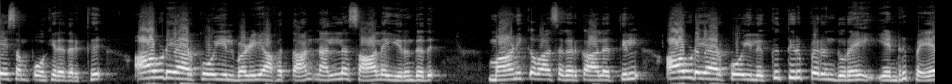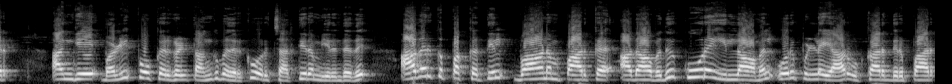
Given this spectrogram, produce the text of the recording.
தேசம் போகிறதற்கு ஆவுடையார் கோயில் வழியாகத்தான் நல்ல சாலை இருந்தது. மாணிக்கவாசகர் காலத்தில் ஆவுடையார் கோயிலுக்கு திருப்பெருந்துறை என்று பெயர். அங்கே வழிப்போக்கர்கள் தங்குவதற்கு ஒரு சத்திரம் இருந்தது. அதற்கு பக்கத்தில் வானம் பார்க்க அதாவது கூரை இல்லாமல் ஒரு பிள்ளையார் உட்கார்ந்திருப்பார்.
